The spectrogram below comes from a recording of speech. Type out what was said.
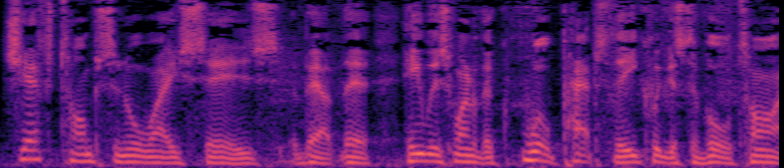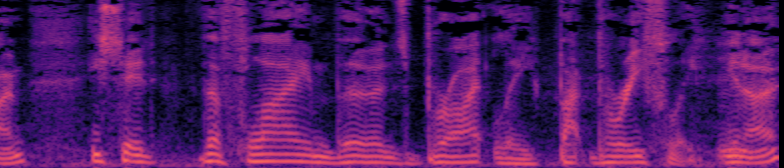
Jeff Thomson always says about the he was one of the well, perhaps the quickest of all time. He said. the flame burns brightly but briefly, you mm. know.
